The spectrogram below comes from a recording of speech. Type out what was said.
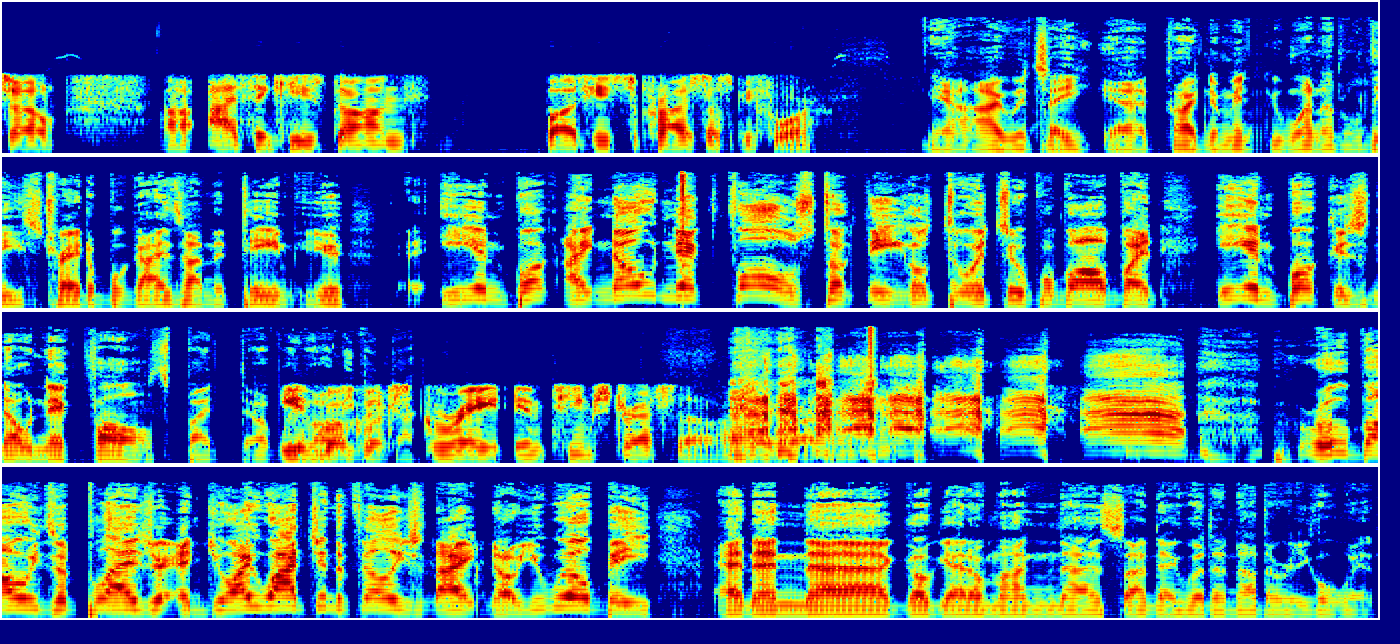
So uh, I think he's done, but he's surprised us before. Yeah, I would say uh, Gardner Minshew, one of the least tradable guys on the team. You, Ian Book. I know Nick Foles took the Eagles to a Super Bowl, but Ian Book is no Nick Foles. But uh, Ian Book looks got... great in team stretch, though. Rube, always a pleasure. Enjoy watching the Phillies tonight. No, you will be, and then uh, go get them on uh, Sunday with another Eagle win.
